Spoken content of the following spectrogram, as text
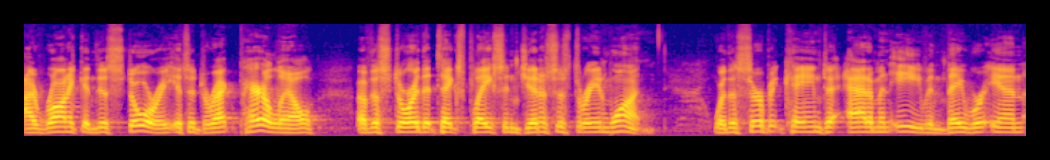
ironic in this story, it's a direct parallel of the story that takes place in Genesis 3 and 1, where the serpent came to Adam and Eve and they were in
